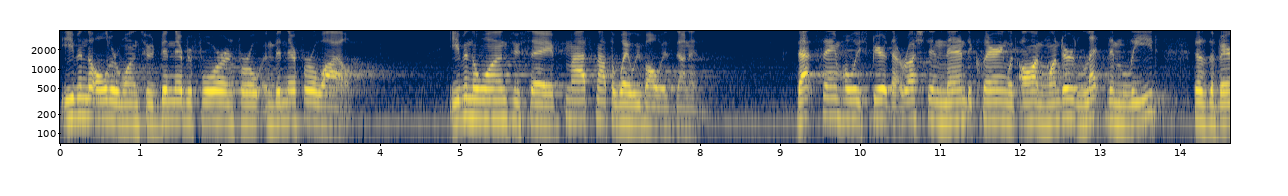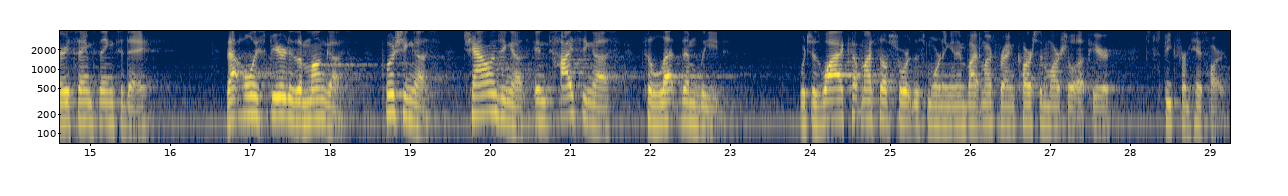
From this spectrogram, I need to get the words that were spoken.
even the older ones who'd been there before and, for, and been there for a while even the ones who say, that's not the way we've always done it. That same Holy Spirit that rushed in then, declaring with awe and wonder, let them lead, does the very same thing today. That Holy Spirit is among us, pushing us, challenging us, enticing us to let them lead. Which is why I cut myself short this morning and invite my friend Carson Marshall up here to speak from his heart.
